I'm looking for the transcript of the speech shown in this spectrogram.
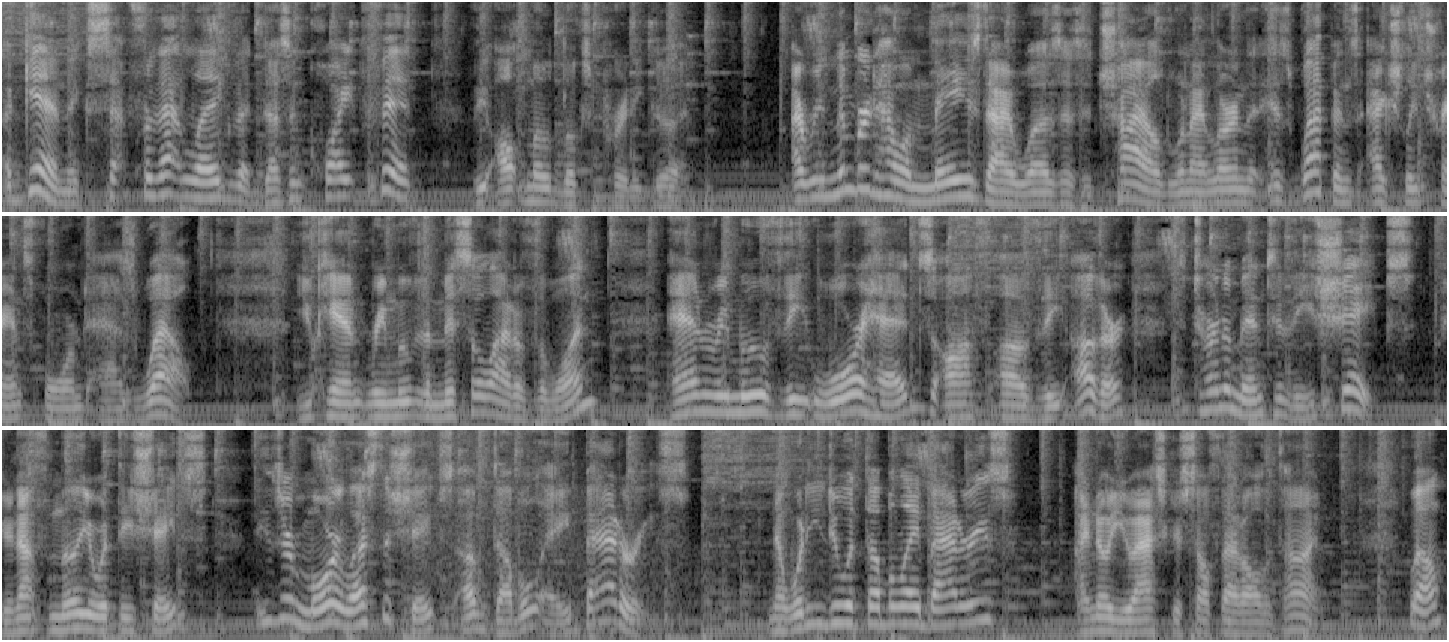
again, except for that leg that doesn't quite fit, the alt mode looks pretty good. I remembered how amazed I was as a child when I learned that his weapons actually transformed as well. You can remove the missile out of the one, and remove the warheads off of the other to turn them into these shapes. If you're not familiar with these shapes, these are more or less the shapes of AA batteries. Now, what do you do with AA batteries? I know you ask yourself that all the time. Well,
